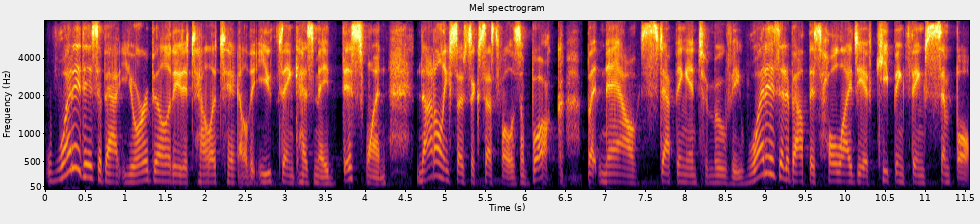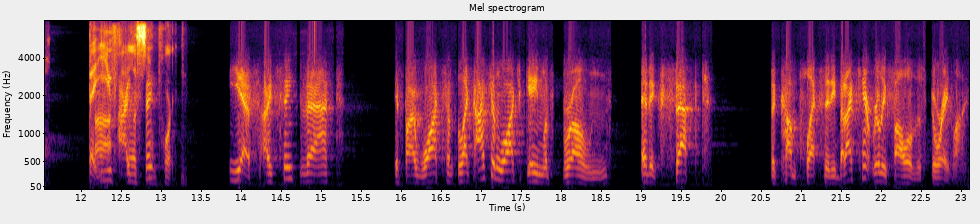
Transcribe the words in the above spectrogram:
what it is about your ability to tell a tale that you think has made this one not only so successful as a book, but now stepping into movie. What is it about this whole idea of keeping things simple that you uh, feel uh, is so important? Yes, I think that if I watch, like I can watch Game of Thrones and accept the complexity, but I can't really follow the storyline.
